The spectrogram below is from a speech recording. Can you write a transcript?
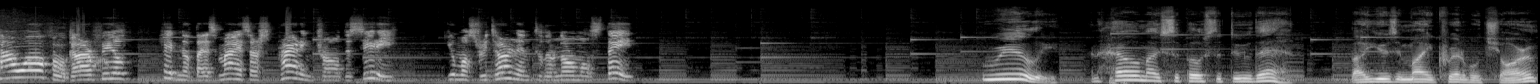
How awful, Garfield! Hypnotized mice are spreading throughout the city. You must return them to their normal state. Really? And how am I supposed to do that? By using my incredible charm?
